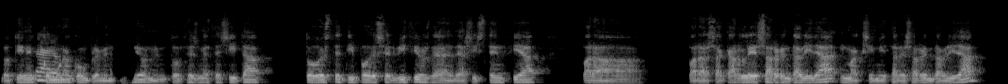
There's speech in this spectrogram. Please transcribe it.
Lo tiene como una complementación. Entonces necesita todo este tipo de servicios de, asistencia para, para sacarle esa rentabilidad y maximizar esa rentabilidad,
